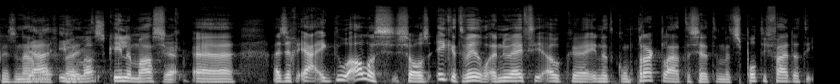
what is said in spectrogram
Ben zijn naam Ja, Elon. Musk. Elon Musk. Ja. Eh, hij zegt, ja, ik doe alles zoals ik het wil. En nu heeft hij ook eh, in het contract laten zetten met Spotify... dat hij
